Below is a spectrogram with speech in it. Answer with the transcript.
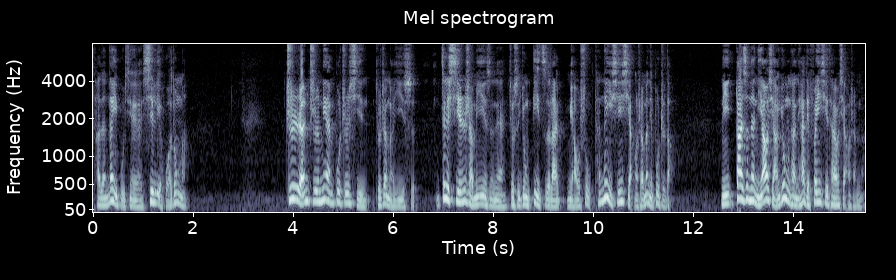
他的内部心心理活动啊？知人知面不知心，就这么意思。这个心是什么意思呢？就是用地支来描述他内心想什么，你不知道。你但是呢，你要想用它，你还得分析他要想什么。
